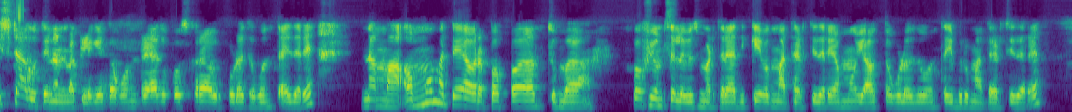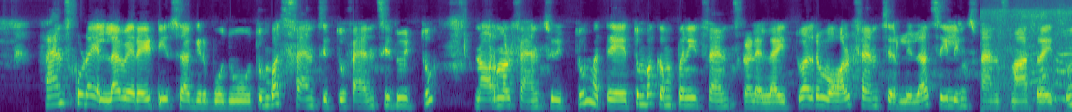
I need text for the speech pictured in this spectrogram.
ಇಷ್ಟ ಆಗುತ್ತೆ ನನ್ ಮಕ್ಕಳಿಗೆ ತಗೊಂಡ್ರೆ. ಅದಕ್ಕೋಸ್ಕರ ಅವ್ರು ಕೂಡ ತಗೊಂತಾ ಇದ್ದಾರೆ ನಮ್ಮ ಅಮ್ಮ ಮತ್ತೆ ಅವರ ಪಪ್ಪ ತುಂಬಾ ಪರ್ಫ್ಯೂಮ್ಸ್ ಎಲ್ಲ ಯೂಸ್ ಮಾಡ್ತಾರೆ. ಅದಕ್ಕೆ ಇವಾಗ ಮಾತಾಡ್ತಿದ್ದಾರೆ ಅಮ್ಮ ಯಾವ್ದು ತಗೊಳ್ಳೋದು ಅಂತ ಇಬ್ರು ಮಾತಾಡ್ತಿದ್ದಾರೆ ಫ್ಯಾನ್ಸ್ ಕೂಡ ಎಲ್ಲ ವೆರೈಟೀಸ್ ಆಗಿರ್ಬೋದು. ತುಂಬಾ ಫ್ಯಾನ್ಸ್ ಇತ್ತು. ಫ್ಯಾನ್ಸ್ ಇದು ಇತ್ತು. ನಾರ್ಮಲ್ ಫ್ಯಾನ್ಸ್ ಇತ್ತು. ಮತ್ತೆ ತುಂಬಾ ಕಂಪನಿ ಫ್ಯಾನ್ಸ್ ಗಳೆಲ್ಲ ಇತ್ತು. ಆದ್ರೆ ವಾಲ್ ಫ್ಯಾನ್ಸ್ ಇರ್ಲಿಲ್ಲ. ಸೀಲಿಂಗ್ಸ್ ಫ್ಯಾನ್ಸ್ ಮಾತ್ರ ಇತ್ತು.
